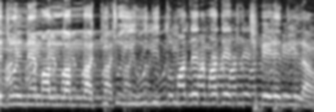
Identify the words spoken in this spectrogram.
এজন্য মারলাম না কিছু ইহুদি তোমাদের মাঝে একটু ছেড়ে দিলাম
